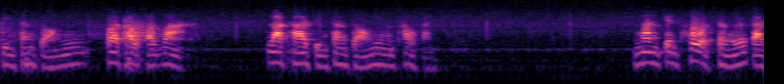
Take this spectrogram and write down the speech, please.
สิ่งทั้งสองนี้ ก็เท่ากับว่า ราคาสิ่งทั้งสองนี้มันเท่ากัน มันเป็นโทษเสมอกัน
